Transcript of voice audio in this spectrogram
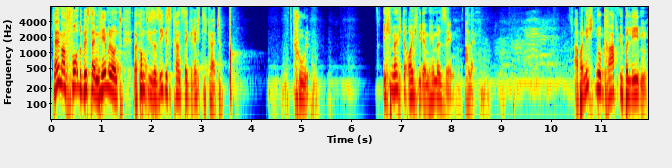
Stell dir mal vor, du bist da im Himmel und da kommt dieser Siegeskranz der Gerechtigkeit. Cool. Ich möchte euch wieder im Himmel sehen, alle aber nicht nur gerade überleben,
